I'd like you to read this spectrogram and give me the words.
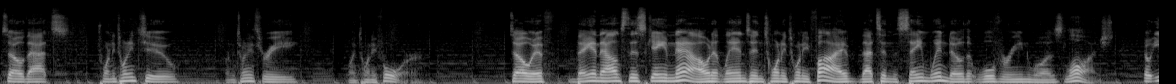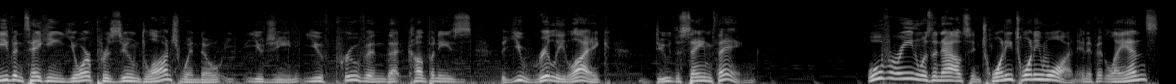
So that's 2022, 2023, 2024. So if they announce this game now and it lands in 2025, that's in the same window that Wolverine was launched. So even taking your presumed launch window, Eugene, you've proven that companies that you really like do the same thing. Wolverine was announced in 2021, and if it lands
